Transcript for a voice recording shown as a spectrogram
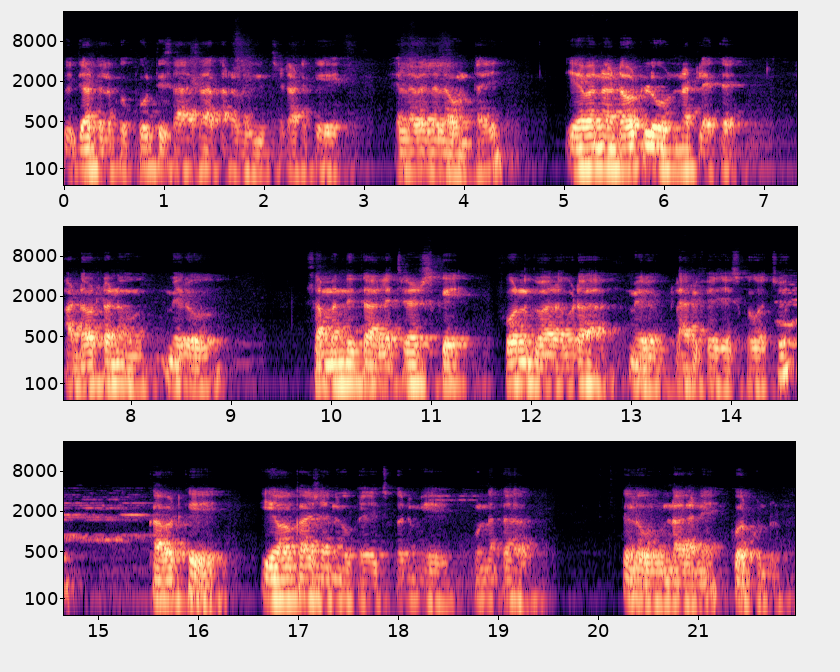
విద్యార్థులకు పూర్తి సహాయ సహకారాలు అందించడానికి ఎల్లవెల్లలా ఉంటాయి. ఏమైనా డౌట్లు ఉన్నట్లయితే ఆ డౌట్లను మీరు సంబంధిత లెక్చరర్స్కి ఫోన్ ద్వారా కూడా మీరు క్లారిఫై చేసుకోవచ్చు. కాబట్టి ఈ అవకాశాన్ని ఉపయోగించుకొని మీ ఉన్నత స్థితిలో ఉండాలని కోరుకుంటున్నాను.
